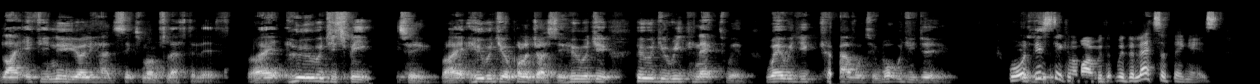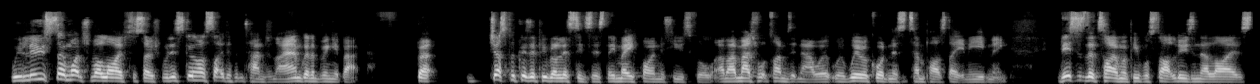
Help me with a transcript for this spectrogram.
like if you knew you only had six months left to live? Right? Who would you speak to, right? Who would you apologize to? Who would you, who would you reconnect with? Where would you travel to? What would you do? Well, what did stick in my mind with, with the letter thing is we lose so much of our lives to social. We're just going on a slightly different tangent. I am going to bring it back, but just because if people are listening to this, they may find this useful. And I imagine what time is it now? We're, we're recording this at 10 past eight in the evening. This is the time when people start losing their lives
